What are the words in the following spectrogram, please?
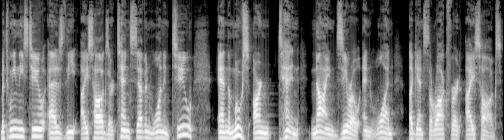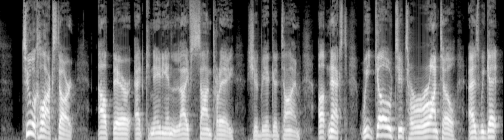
between these two, as the Ice Hogs are 10 7 1 and 2, and the Moose are 10 9 0 and 1 against the Rockford Ice Hogs. Two o'clock start out there at Canadian Life Centre. Should be a good time. Up next, we go to Toronto as we get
